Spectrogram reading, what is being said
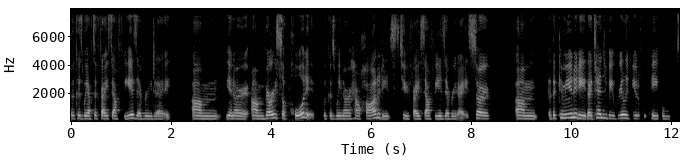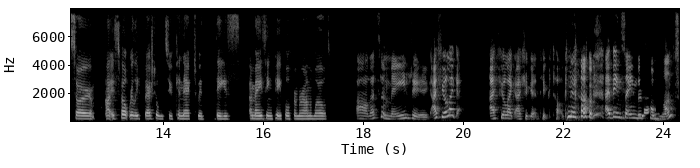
because we have to face our fears every day. Um, you know, um, very supportive because we know how hard it is to face our fears every day. So, um, the community, they tend to be really beautiful people. So, uh, it's felt really special to connect with these amazing people from around the world. Oh, that's amazing. I feel like I feel like I should get TikTok now. I've been saying this for months,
